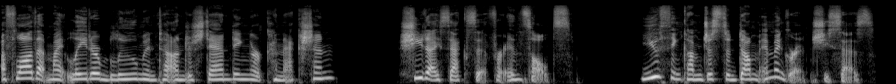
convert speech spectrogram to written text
a flaw that might later bloom into understanding or connection, she dissects it for insults. You think I'm just a dumb immigrant, she says.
